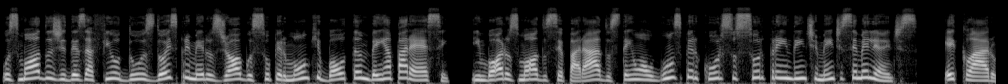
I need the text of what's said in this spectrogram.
Os modos de desafio dos dois primeiros jogos Super Monkey Ball também aparecem, embora os modos separados tenham alguns percursos surpreendentemente semelhantes. E claro,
